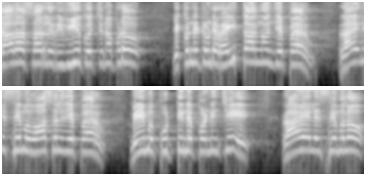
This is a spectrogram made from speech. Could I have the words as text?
చాలాసార్లు రివ్యూకి వచ్చినప్పుడు ఇక్కడ రైతాంగం చెప్పారు రాయలసీమ వాసులు చెప్పారు మేము పుట్టినప్పటి నుంచి రాయలసీమలో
